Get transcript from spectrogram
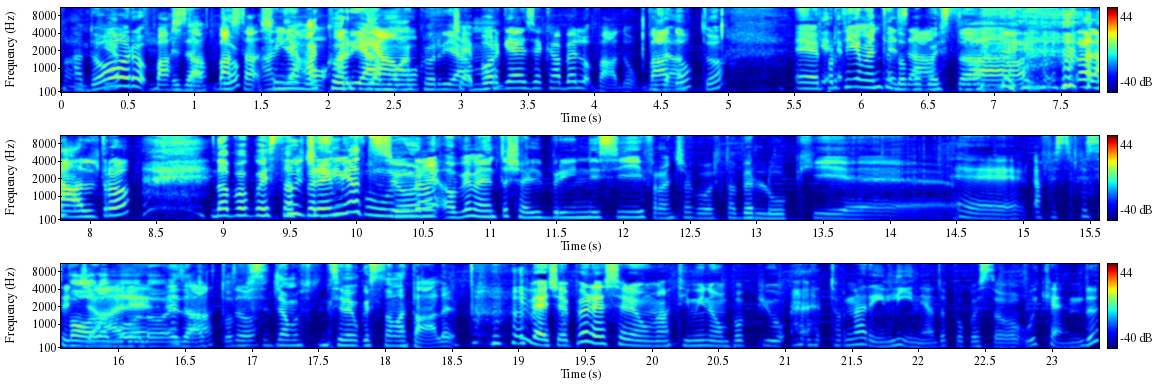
anche. Adoro. Basta, Esatto. basta. Andiamo- accorriamo, andiamo. accorriamo. Cioè, Borghese, Cabello, vado. Vado. Esatto. E Che- praticamente dopo esatto. questa Tra l'altro. dopo questa Dulcis premiazione ovviamente c'è il brindisi Francia Corta per Lucchi e eh, a fes- Volo, festeggiare. volo, esatto. Festeggiamo tutti insieme questo Natale. Invece, per essere un attimino un po' più eh, tornare in linea dopo questo weekend,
